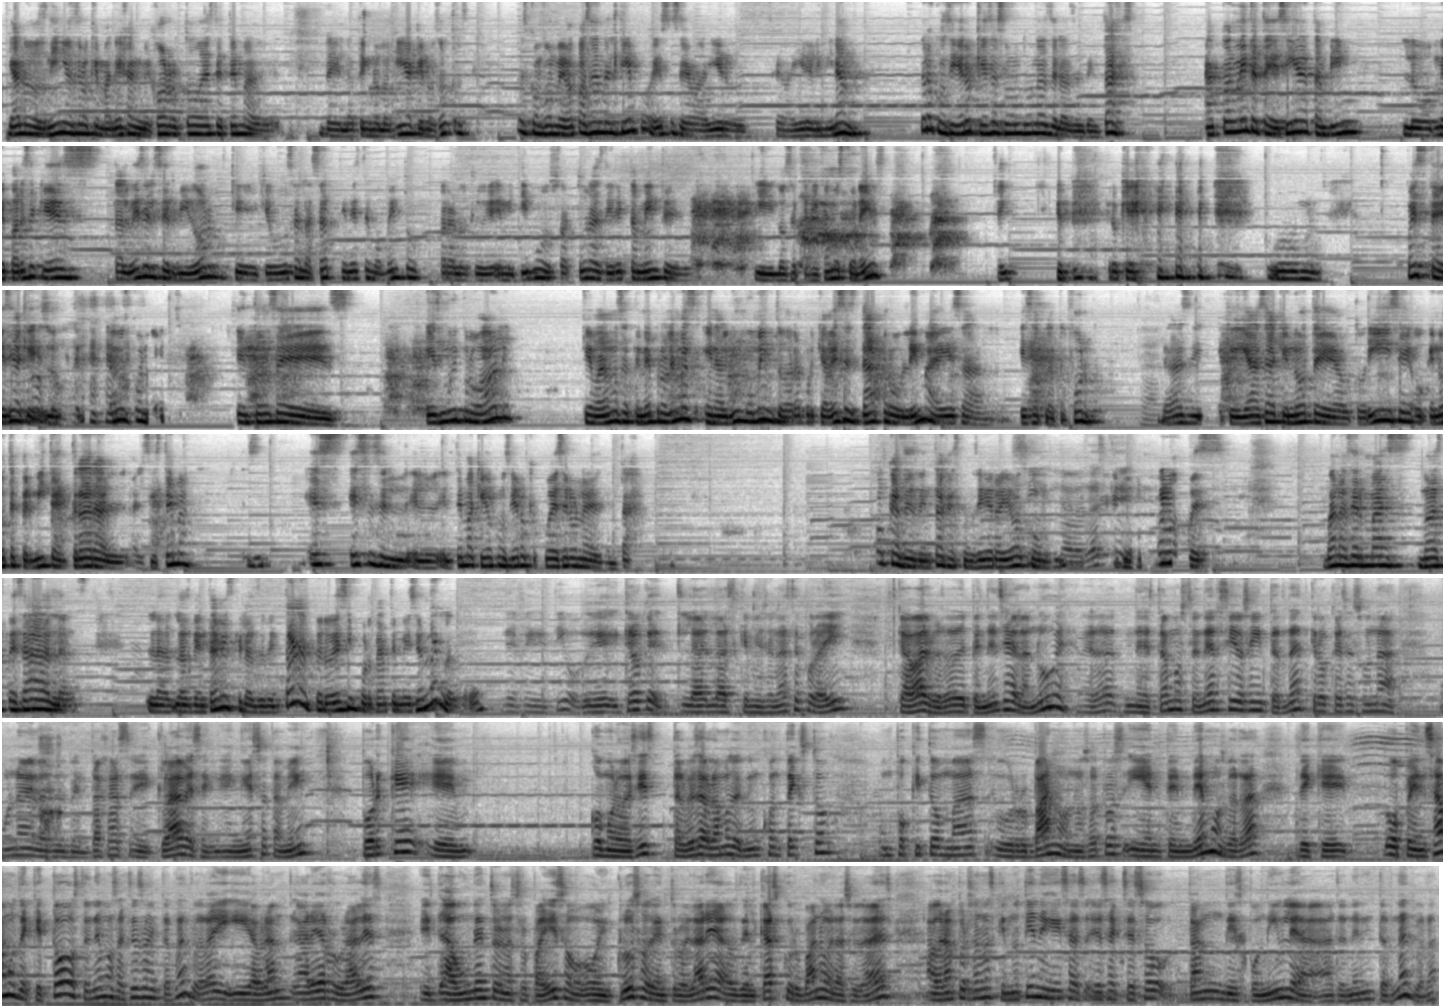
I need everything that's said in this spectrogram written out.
ya los niños creo que manejan mejor todo este tema de, de la tecnología que nosotros. Pues conforme va pasando el tiempo, eso se va a ir, se va a ir eliminando. Pero considero que esas son unas de las desventajas. Actualmente te decía también me parece que es tal vez el servidor que, que, usa la SAT en este momento para lo que emitimos facturas directamente y lo certificamos con ellos. Sí, creo que... Um, pues te decía que lo certificamos con ellos. Entonces, es muy probable que vayamos a tener problemas en algún momento, ¿verdad? Porque a veces da problema esa, esa plataforma que ya sea que no te autorice o que no te permita entrar al, sistema. Es, ese es el, el, tema que yo considero que puede ser una desventaja. Pocas desventajas considero yo. con, la verdad es que... pues van a ser más, más pesadas las, las, las, ventajas que las desventajas, pero es importante mencionarlas, ¿verdad? Definitivo. Creo que las que mencionaste por ahí cabal, ¿verdad? Dependencia de la nube, ¿verdad? Necesitamos tener sí o sí internet, creo que esa es una, una de las desventajas eh, claves en, eso también, porque, eh, como lo decís, tal vez hablamos desde un contexto un poquito más urbano nosotros y entendemos, ¿verdad? De que, o pensamos de que todos tenemos acceso a internet, ¿verdad? Y, y habrán áreas rurales aún dentro de nuestro país o, incluso dentro del área del casco urbano de las ciudades, habrán personas que no tienen ese acceso tan disponible a, tener internet, ¿verdad?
